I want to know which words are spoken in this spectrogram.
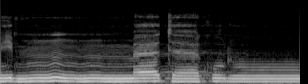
مما تاكلون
